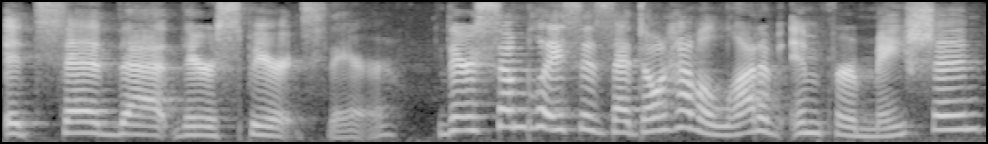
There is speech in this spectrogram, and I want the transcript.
it's said that there's spirits there. There's some places that don't have a lot of information,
